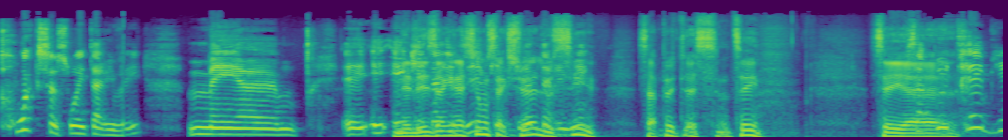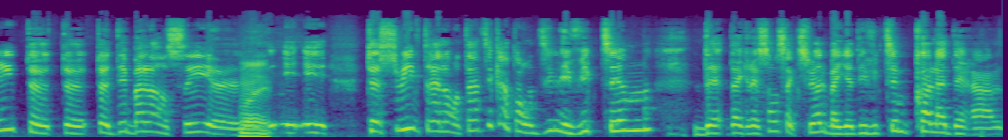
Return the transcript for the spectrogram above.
quoi que ce soit est arrivé mais euh, et, et- et Mais les agressions sexuelles aussi. Ça peut, tu sais, c'est... Ça euh, peut très bien te, te, te débalancer euh, Ouais. et, et te suivre très longtemps. Tu sais, quand on dit les victimes d'agressions sexuelles, ben il y a des victimes collatérales.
